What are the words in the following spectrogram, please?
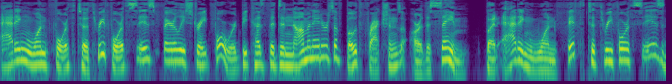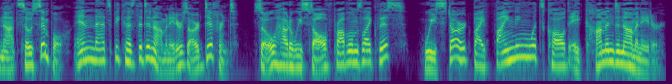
Adding one fourth to three fourths is fairly straightforward because the denominators of both fractions are the same. But adding one fifth to three fourths is not so simple, and that's because the denominators are different. So how do we solve problems like this? We start by finding what's called a common denominator,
